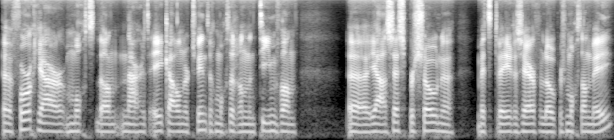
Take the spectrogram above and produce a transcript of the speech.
vorig jaar mocht dan naar het EK 120 mocht er dan een team van ja, zes personen met twee reservelopers mocht dan mee.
